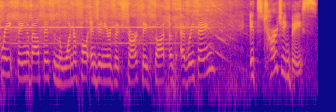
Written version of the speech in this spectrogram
great thing about this and the wonderful engineers at Shark, they've thought of everything. Its charging base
